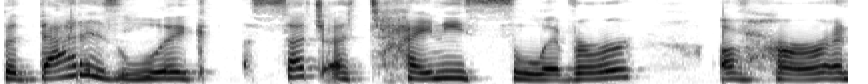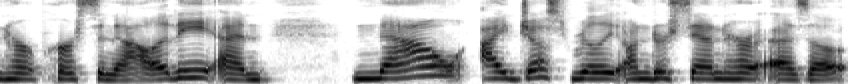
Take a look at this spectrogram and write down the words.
but that is like such a tiny sliver of her and her personality. And now I just really understand her as a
